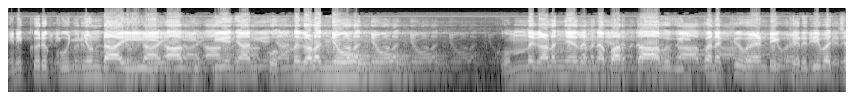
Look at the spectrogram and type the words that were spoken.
എനിക്കൊരു കുഞ്ഞുണ്ടായി. ആ കുട്ടിയെ ഞാൻ കൊന്നുകളഞ്ഞു. കൊന്നുകളഞ്ഞത് തന്നെ ഭർത്താവ് വിൽപ്പനക്ക് വേണ്ടി കരുതി വെച്ച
